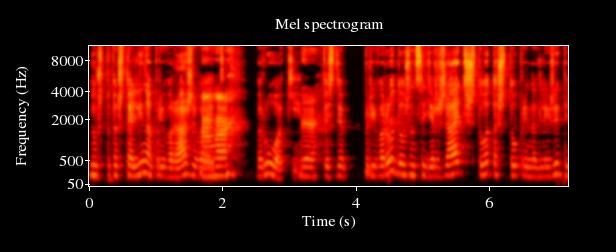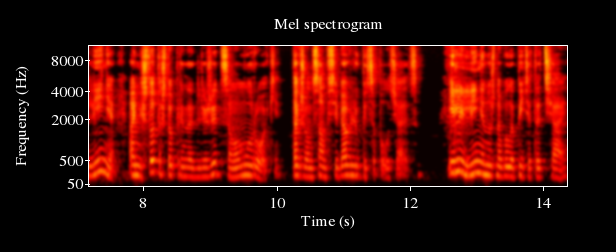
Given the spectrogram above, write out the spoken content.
ну, потому что Лина привораживает ага. Роки. Да. То есть приворот должен содержать что-то, что принадлежит Лине, а не что-то, что принадлежит самому Роки. Также он сам в себя влюбится, получается. Или Лине нужно было пить этот чай.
